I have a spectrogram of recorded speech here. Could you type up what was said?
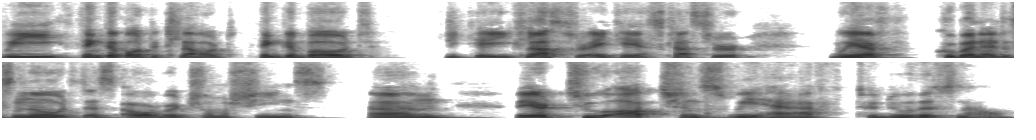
we think about the cloud, think about GKE cluster, AKS cluster, we have Kubernetes nodes as our virtual machines. Um, there are two options we have to do this now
